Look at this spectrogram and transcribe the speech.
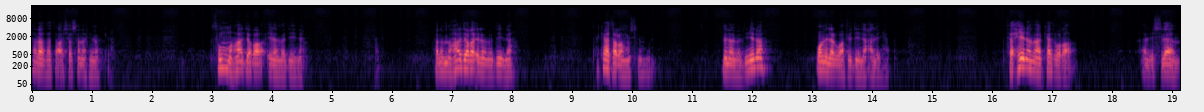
ثلاثة عشر سنة في مكة. ثم هاجر إلى المدينة. فلما هاجر إلى المدينة تكاثر المسلمون من المدينة ومن الوافدين عليها. فحينما كثر الإسلام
